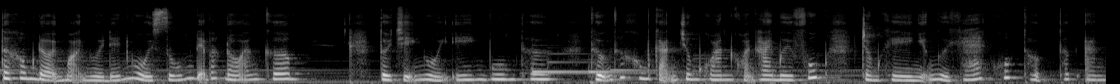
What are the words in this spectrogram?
tôi không đợi mọi người đến ngồi xuống để bắt đầu ăn cơm. Tôi chỉ ngồi yên buông thư, thưởng thức khung cảnh chung quanh khoảng 20 phút, trong khi những người khác khuất thực thức ăn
